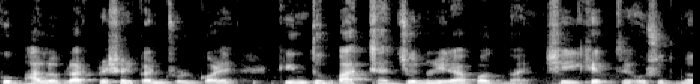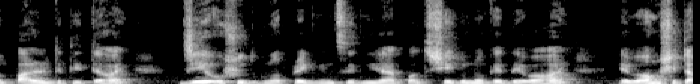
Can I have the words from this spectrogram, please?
খুব ভালো ব্লাড প্রেশার কন্ট্রোল করে, কিন্তু বাচ্চার জন্য নিরাপদ নয়। সেই ক্ষেত্রে ওষুধগুলো পাল্টে দিতে হয়, যে ওষুধগুলো প্রেগনেন্সির নিরাপদ সেগুলোকে দেওয়া হয় এবং সেটা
